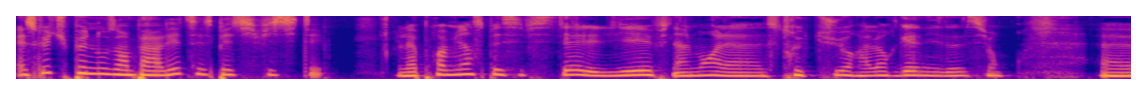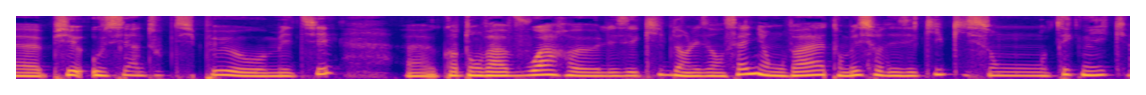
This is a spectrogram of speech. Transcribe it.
Est-ce que tu peux nous en parler de ces spécificités? La première spécificité, elle est liée finalement à la structure, à l'organisation, euh, puis aussi un tout petit peu au métier. Euh, quand on va voir euh, les équipes dans les enseignes, on va tomber sur des équipes qui sont techniques.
